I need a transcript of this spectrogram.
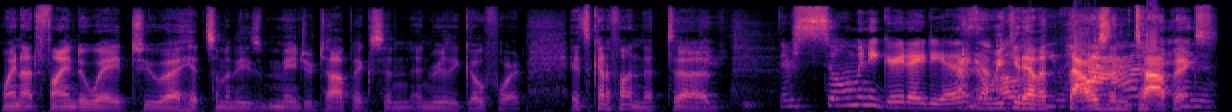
Why not find a way to uh, hit some of these major topics and, and really go for it? It's kind of fun that. Uh, There's so many great ideas. I know, we could have a thousand have, topics.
